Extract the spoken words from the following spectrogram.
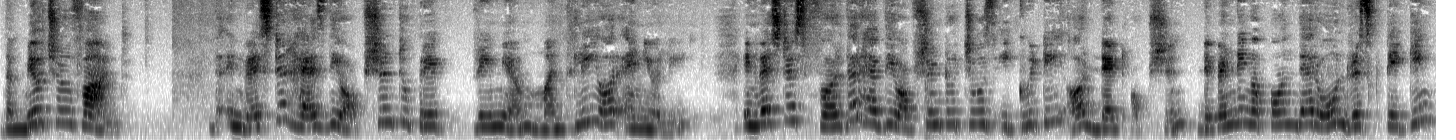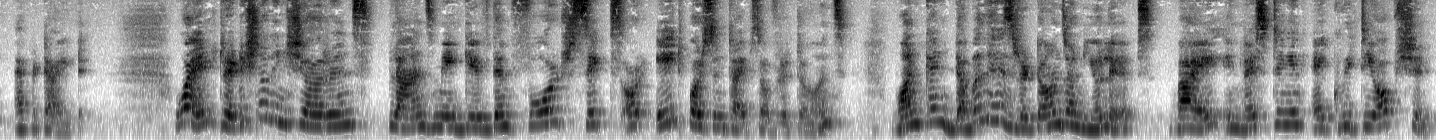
the mutual fund. The investor has the option to pay premium monthly or annually. Investors further have the option to choose equity or debt option depending upon their own risk taking appetite. While traditional insurance plans may give them 4, 6 or 8% types of returns, one can double his returns on ULIPs by investing in equity option,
